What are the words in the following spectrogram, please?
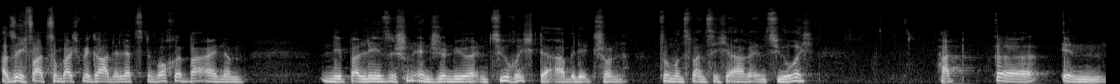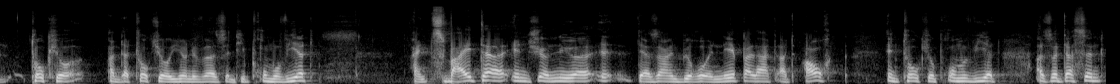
Also ich war zum Beispiel gerade letzte Woche bei einem nepalesischen Ingenieur in Zürich, der arbeitet schon 25 Jahre in Zürich, hat äh, in Tokio, an der Tokyo University promoviert. Ein zweiter Ingenieur, äh, der sein Büro in Nepal hat, hat auch in Tokio promoviert. Also das sind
